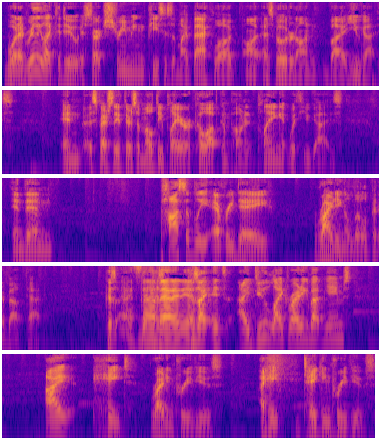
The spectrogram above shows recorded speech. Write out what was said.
what I'd really like to do is start streaming pieces of my backlog on, as voted on by you guys. And especially if there's a multiplayer or co-op component playing it with you guys. And then possibly every day writing a little bit about that. Cuz it's not a bad idea. Cuz I it's I do like writing about games. I hate writing previews. I hate taking previews.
